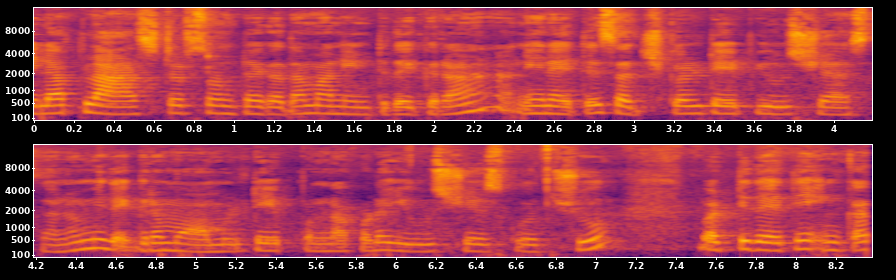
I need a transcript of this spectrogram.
ఇలా ప్లాస్టర్స్ ఉంటాయి కదా మన ఇంటి దగ్గర. నేనైతే సర్జికల్ టేప్ యూజ్ చేస్తాను. మీ దగ్గర మామూలు టేప్ ఉన్నా కూడా యూజ్ చేసుకోవచ్చు. బట్ ఇదైతే ఇంకా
